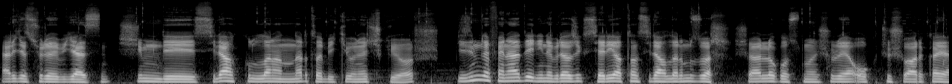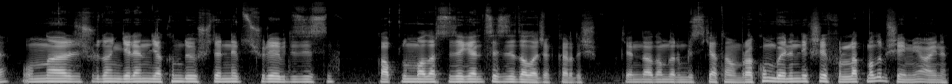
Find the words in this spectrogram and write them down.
Herkes şuraya bir gelsin. Şimdi silah kullananlar tabii ki öne çıkıyor. Bizim de fena değil. Yine birazcık seri atan silahlarımız var. Sherlock Osman şuraya, okçu şu arkaya. Onlar şuradan gelen yakın dövüşçülerin hepsi şuraya bir dizilsin. Kaplumbağalar size geldiyse size dalacak kardeşim. Kendi adamlarım riske atamam. Rakun bu elindeki şey fırlatmalı bir şey mi ya? Aynen.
